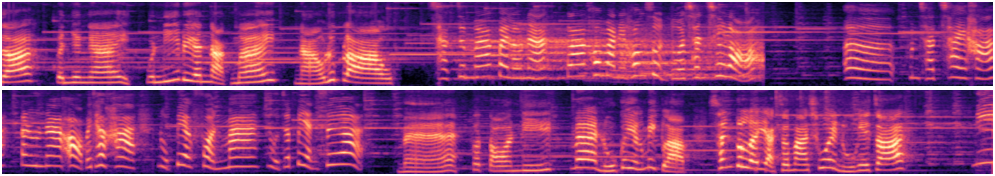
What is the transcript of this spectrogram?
จ๊ะเป็นยังไง วันนี้เรียนหนักไหม หนาวหรือเปล่า ชักจะมากไปแล้วนะ กล้าเข้ามาในห้องส่วนตัวฉันใช่หรอ เออคุณชัดชัยคะกรุณาออกไปเถอะค่ะ หนูเปียกฝนมา หนูจะเปลี่ยนเสื้อ แหมก็ตอนนี้แม่หนูก็ยังไม่กลับ ฉันก็เลยอยากจะมาช่วยหนูไงจ๊ะ นี่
